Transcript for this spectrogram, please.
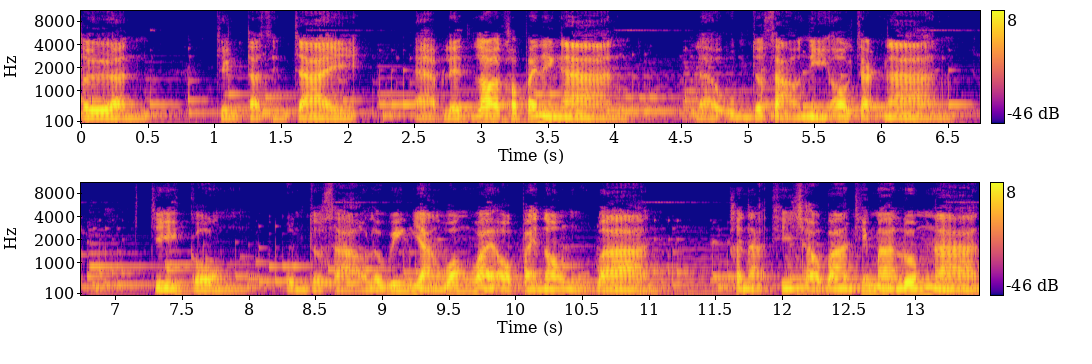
เตือน จึงตัดสินใจ แอบเล็ดลอดเข้าไปในงาน แล้วอุ้มเจ้าสาวหนีออกจากงาน จีกงอุ้มเจ้าสาวแล้ววิ่งอย่างว่องไวออกไปนอกหมู่บ้าน ขณะที่ชาวบ้านที่มาร่วมงาน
